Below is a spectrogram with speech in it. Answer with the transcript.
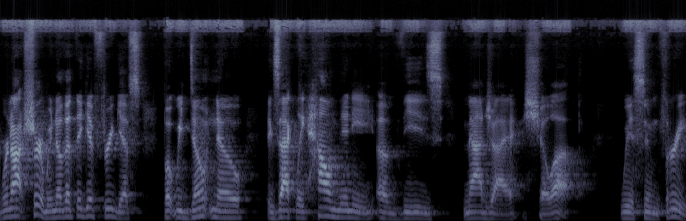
We're not sure. We know that they give three gifts, but we don't know exactly how many of these magi show up. We assume three.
